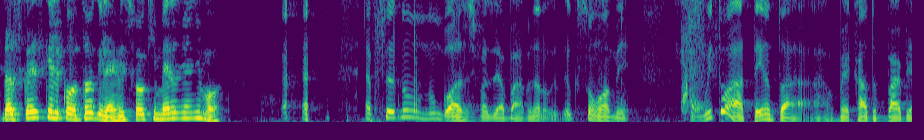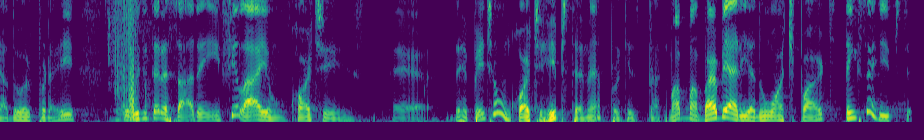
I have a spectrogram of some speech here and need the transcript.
das coisas que ele contou, Guilherme, isso foi o que menos me animou. é porque você não, não gosta de fazer a barba, né, Lucas? Eu que sou um homem muito atento ao mercado barbeador por aí, estou muito interessado em enfilar aí um corte. É, de repente é um corte hipster, né? Porque uma, uma barbearia num watch party tem que ser hipster.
